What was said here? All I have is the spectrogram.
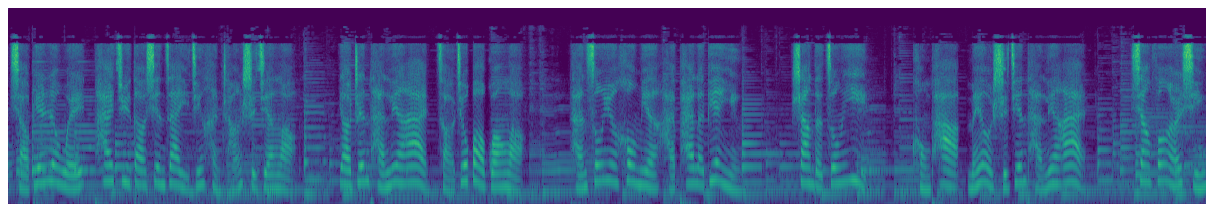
小编认为拍剧到现在已经很长时间了，要真谈恋爱早就曝光了。谭松韵后面还拍了电影，上的综艺，恐怕没有时间谈恋爱。《向风而行》。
